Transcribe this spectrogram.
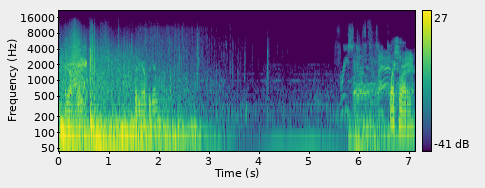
I got hurt. Heading up again. Free stuff detected. Watch ladder.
